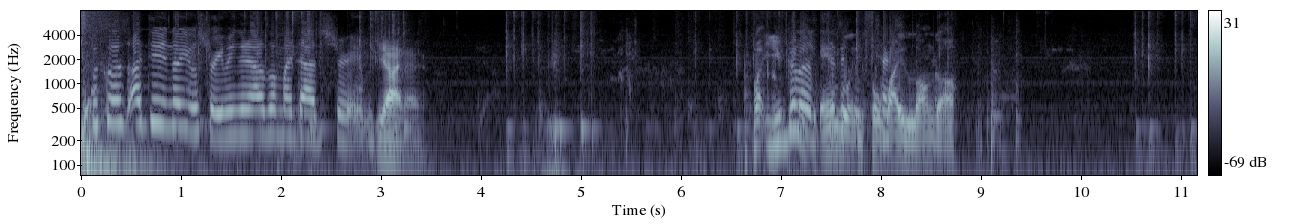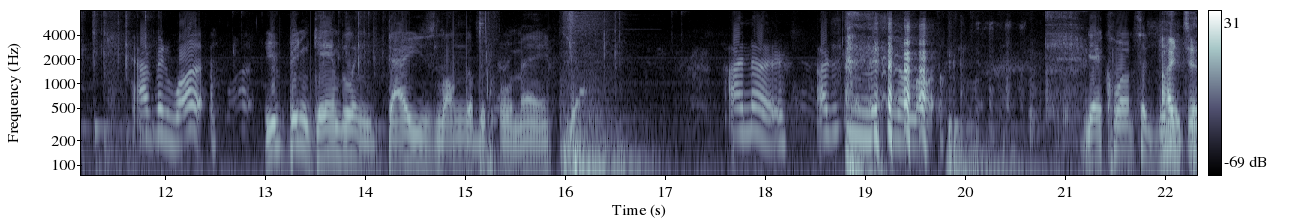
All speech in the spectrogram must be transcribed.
Because I didn't know you were streaming and I was on my dad's stream. yeah, I know. But you've been Gonna gambling for text- way longer. I've been what? You've been gambling days longer before me. I know. I've just been missing a lot. Yeah, Quad said give I just two.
